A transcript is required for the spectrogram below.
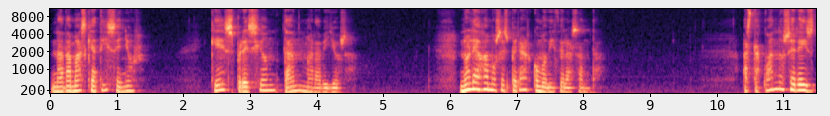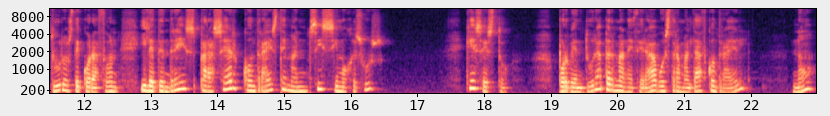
Nada más que a ti, Señor. Qué expresión tan maravillosa. No le hagamos esperar, como dice la santa. ¿Hasta cuándo seréis duros de corazón y le tendréis para ser contra este mansísimo Jesús? ¿Qué es esto? ¿Por ventura permanecerá vuestra maldad contra él? No,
